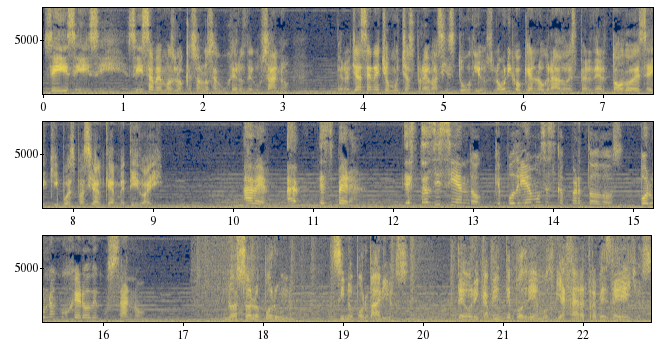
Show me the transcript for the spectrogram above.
Sí, sí, sí. Sí sabemos lo que son los agujeros de gusano. Pero ya se han hecho muchas pruebas y estudios. Lo único que han logrado es perder todo ese equipo espacial que han metido ahí. A ver, espera. ¿Estás diciendo que podríamos escapar todos por un agujero de gusano? No solo por uno, sino por varios. Teóricamente podríamos viajar a través de ellos.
